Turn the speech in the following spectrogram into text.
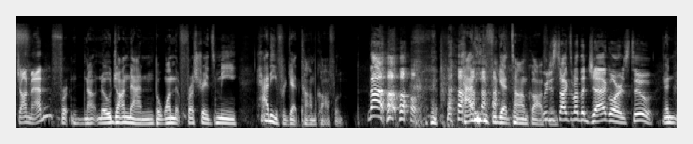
John Madden. fr- not no John Madden, but one that frustrates me. How do you forget Tom Coughlin? No. How do you forget Tom Coughlin? we just talked about the Jaguars too. and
